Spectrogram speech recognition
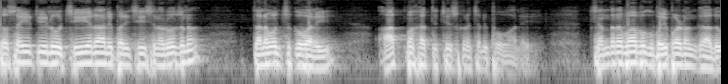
సొసైటీలో చేయరాని పని చేసిన రోజున తల వంచుకోవాలి ఆత్మహత్య చేసుకుని చనిపోవాలి. చంద్రబాబుకు భయపడడం కాదు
